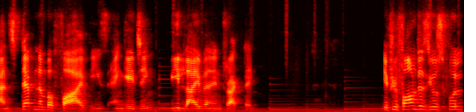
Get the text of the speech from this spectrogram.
And step number five is engaging, be live and interacting. If you found this useful,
